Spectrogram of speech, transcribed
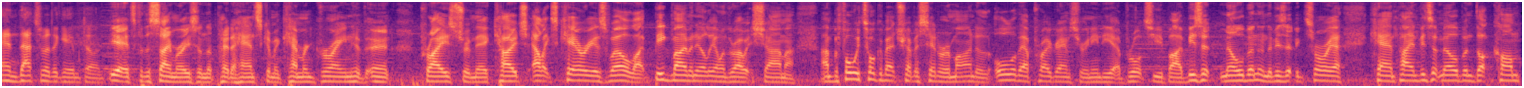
and that's where the game turned. Yeah, it's for the same reason that Peter Handscomb and Cameron Green have earned praise from their coach, Alex Carey as well. Like big moment early on with Rohit Sharma. Um, before we talk about Travis Head, a reminder that all of our programs here in India are brought to you by Visit Melbourne and the Visit Victoria campaign. VisitMelbourne.com,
